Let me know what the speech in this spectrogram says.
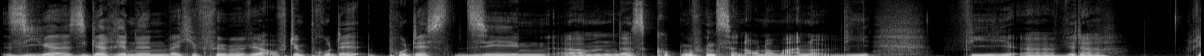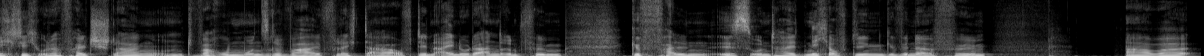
Sieger, Siegerinnen, welche Filme wir auf dem Prode Podest sehen. Ähm, das gucken wir uns dann auch nochmal an, wie, wie äh, wir da richtig oder falsch schlagen und warum unsere Wahl vielleicht da auf den einen oder anderen Film gefallen ist und halt nicht auf den Gewinnerfilm. Aber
